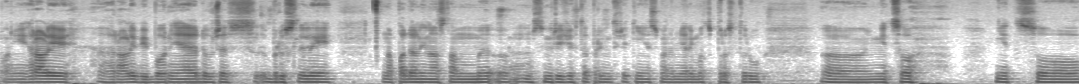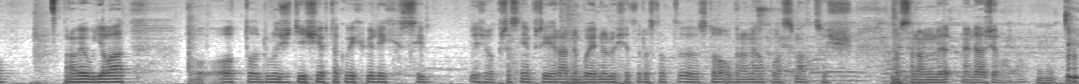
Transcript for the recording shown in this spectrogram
oni hráli, hráli výborně, dobře bruslili, napadali nás tam, musím říct, že v té první třetině jsme neměli moc prostoru něco, něco právě udělat. O, o to důležitější je v takových chvílích si že přesně přihrát nebo jednoduše to dostat eh, z toho obraného plasma, což to se nám ne, nedařilo. No. Uh-huh. Uh,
